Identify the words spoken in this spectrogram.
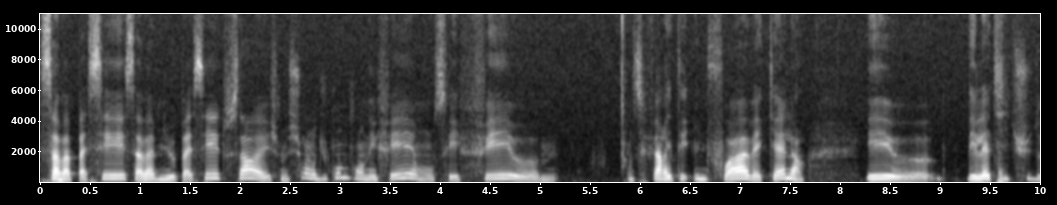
ça va passer, ça va mieux passer, tout ça. Et je me suis rendu compte qu'en effet, on s'est fait, on s'est fait arrêter une fois avec elle, et et l'attitude,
